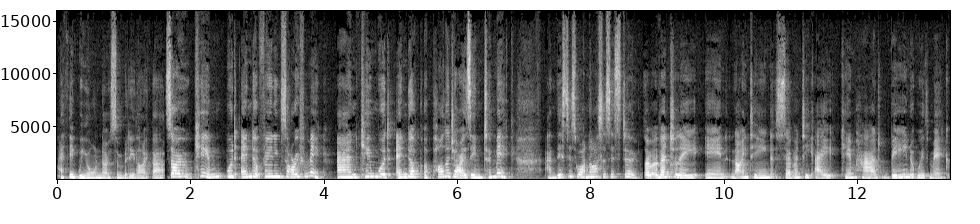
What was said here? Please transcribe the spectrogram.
I think we all know somebody like that. So Kim would end up feeling sorry for Mick, and Kim would end up apologizing to Mick. And this is what narcissists do. So eventually in 1978, Kim had been with Mick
